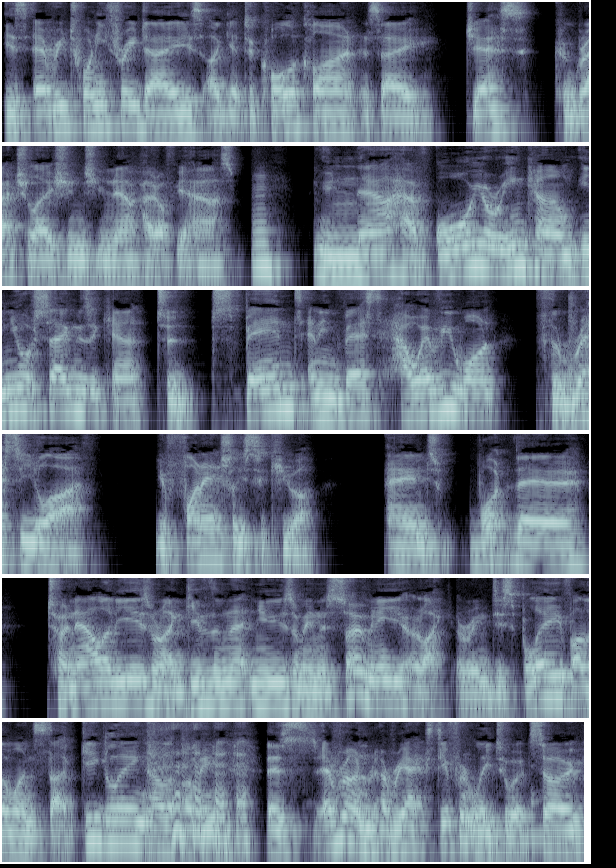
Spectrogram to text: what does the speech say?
is every 23 days, I get to call a client and say, Jess, congratulations, you now paid off your house. Mm. You now have all your income in your savings account to spend and invest however you want for the rest of your life. You're financially secure. And what their tonality is when I give them that news, I mean, there's so many are like are in disbelief. Other ones start giggling. Other, I mean, there's everyone reacts differently to it. So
